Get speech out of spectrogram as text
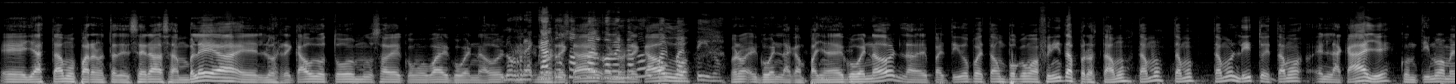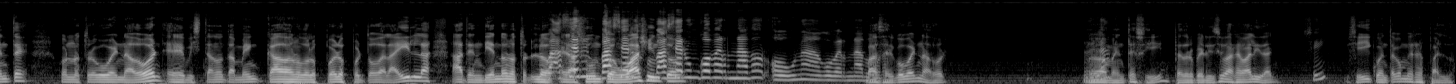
eh, ya estamos para nuestra tercera asamblea, eh, los recaudos, todo el mundo sabe cómo va el gobernador. Los recaudos son para el gobernador el partido. Bueno, el, la campaña del gobernador, la del partido pues está un poco más finita, pero estamos, estamos estamos, estamos, listos, estamos en la calle continuamente con nuestro gobernador, eh, visitando también cada uno de los pueblos por toda la isla, atendiendo nuestro, el asunto en Washington. ¿Va a ser un gobernador o una gobernadora? Va a ser gobernador. Nuevamente sí, Pedro Pierluisi va a revalidar. ¿Sí? Sí, cuenta con mi respaldo.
